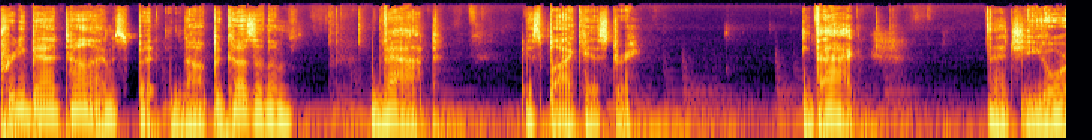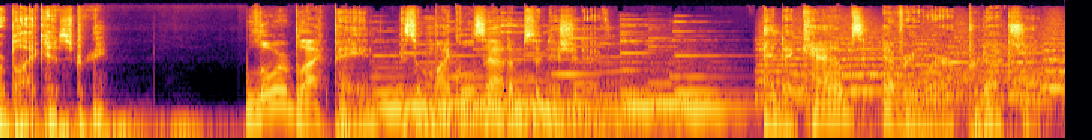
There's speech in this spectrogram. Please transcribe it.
pretty bad times, but not because of them. That is Black History. In fact, that's your Black History. Lower Black Pain is a Michaels Adams initiative and a Cabs Everywhere production.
